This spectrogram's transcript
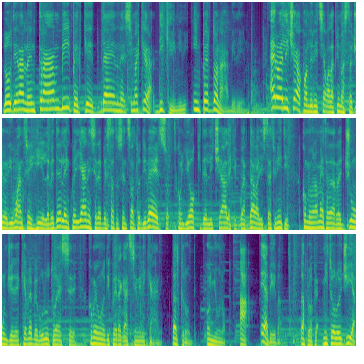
lo odieranno entrambi perché Dan si macchierà di crimini imperdonabili. Ero al liceo quando iniziava la prima stagione di One Tree Hill vederla in quegli anni sarebbe stato senz'altro diverso, con gli occhi del liceale che guardava gli Stati Uniti come una meta da raggiungere e che avrebbe voluto essere come uno di quei ragazzi americani. D'altronde, ognuno ha e aveva la propria mitologia.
